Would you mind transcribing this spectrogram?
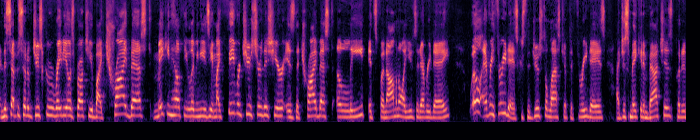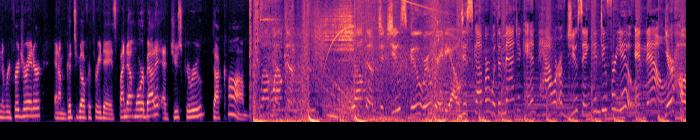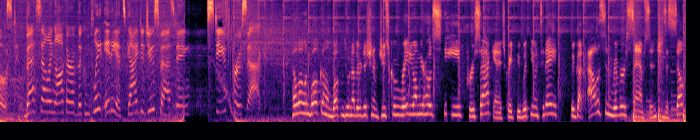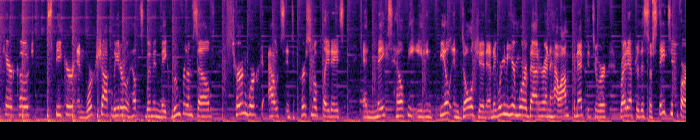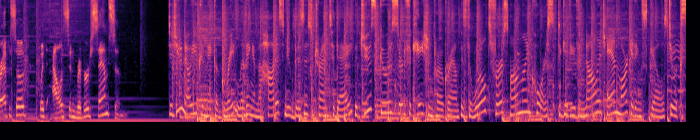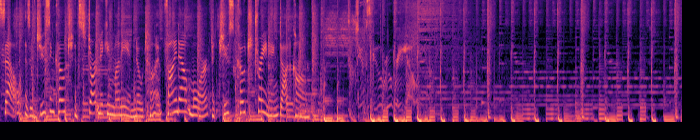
And this episode of Juice Guru Radio is brought to you by TriBest, making healthy living easy. And my favorite juicer this year is the TriBest Elite. It's phenomenal. I use it every day. Well, every three days because the juice will last you up to three days. I just make it in batches, put it in the refrigerator, and I'm good to go for three days. Find out more about it at juiceguru.com. Well, welcome. Welcome to Juice Guru Radio. Discover what the magic and power of juicing can do for you. And now, your host, best-selling author of The Complete Idiot's Guide to Juice Fasting, Steve Prussack. Hello and welcome. Welcome to another edition of Juice Guru Radio. I'm your host, Steve Prussack, and it's great to be with you. And today we've got Allison Rivers Samson. She's a self care coach, speaker, and workshop leader who helps women make room for themselves, turn workouts into personal playdates, and makes healthy eating feel indulgent. And we're going to hear more about her and how I'm connected to her right after this. So stay tuned for our episode with Allison Rivers Samson. Did you know you can make a great living in the hottest new business trend today? The Juice Guru Certification Program is the world's first online course to give you the knowledge and marketing skills to excel as a juicing coach and start making money in no time. Find out more at juicecoachtraining.com. Juice Guru Radio.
